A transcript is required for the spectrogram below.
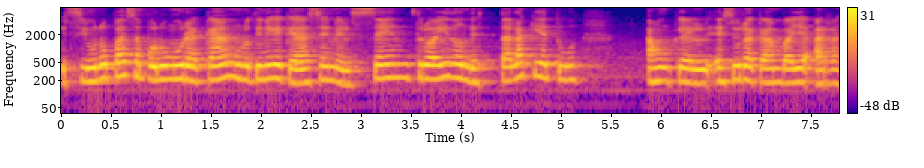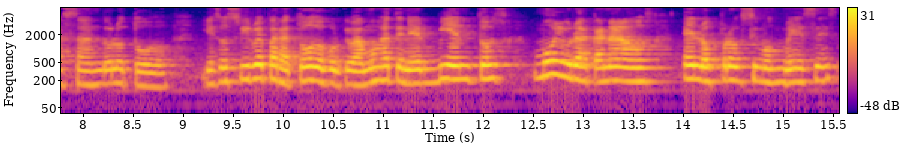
si uno pasa por un huracán, uno tiene que quedarse en el centro, ahí donde está la quietud, aunque ese huracán vaya arrasándolo todo. Y eso sirve para todo, porque vamos a tener vientos muy huracanados en los próximos meses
